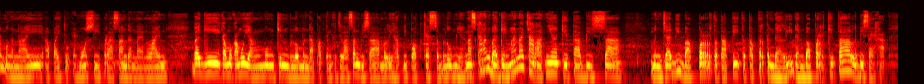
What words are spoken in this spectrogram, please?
mengenai apa itu emosi, perasaan dan lain-lain. Bagi kamu-kamu yang mungkin belum mendapatkan kejelasan bisa melihat di podcast sebelumnya. Nah sekarang bagaimana caranya kita bisa menjadi baper tetapi tetap terkendali dan baper kita lebih sehat.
